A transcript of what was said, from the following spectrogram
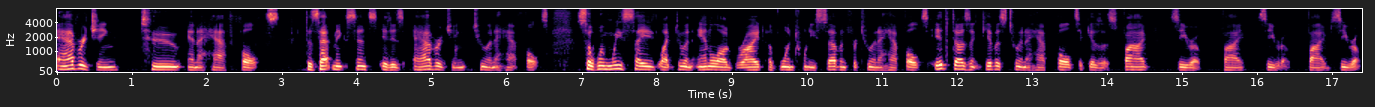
averaging two and a half volts. Does that make sense? It is averaging two and a half volts. So when we say like do an analog write of 127 for two and a half volts, it doesn't give us two and a half volts. It gives us five, zero, five, zero, 5, 0.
